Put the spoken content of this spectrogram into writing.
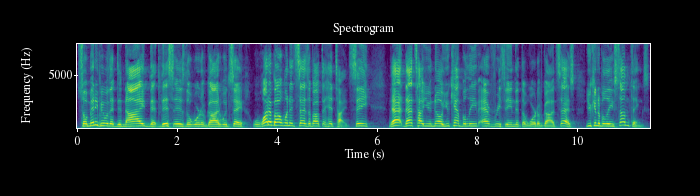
So many people that denied that this is the Word of God would say, well, what about when it says about the Hittites? See, that, that's how you know you can't believe everything that the Word of God says. You can believe some things.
